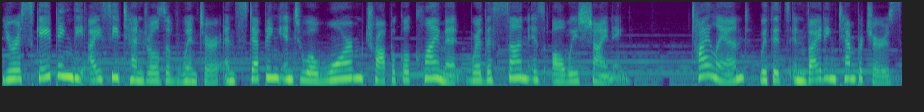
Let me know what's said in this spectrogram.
You're escaping the icy tendrils of winter and stepping into a warm, tropical climate where the sun is always shining. Thailand, with its inviting temperatures,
